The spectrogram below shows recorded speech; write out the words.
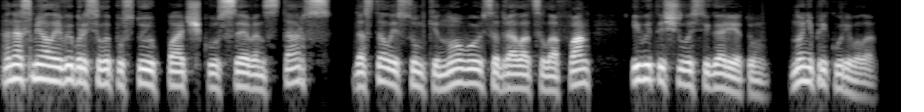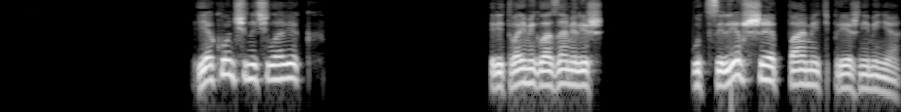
Она смяла и выбросила пустую пачку Seven Stars, достала из сумки новую, содрала целлофан и вытащила сигарету, но не прикуривала. Я конченый человек, Перед твоими глазами лишь уцелевшая память прежней меня.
